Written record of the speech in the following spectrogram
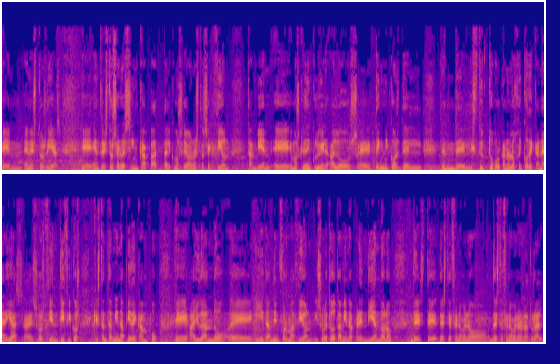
en, en estos días. Eh, entre estos héroes sin capa, tal y como se llama nuestra sección, también eh, hemos querido incluir a los técnicos del, del Instituto Volcanológico de Canarias, a esos científicos que están también a pie de campo ayudando y dando información y sobre todo también aprendiendo ¿no? de este, de este fenómeno, de este fenómeno natural.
